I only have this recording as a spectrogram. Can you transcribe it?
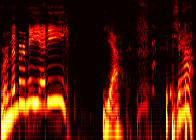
remember me eddie Yeah. yeah.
